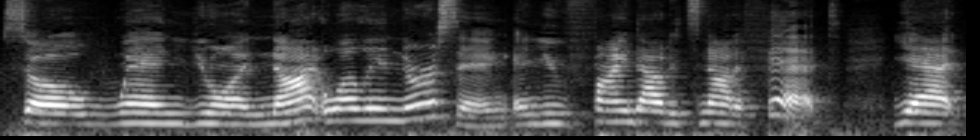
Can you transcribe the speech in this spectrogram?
So when you're not all in nursing and you find out it's not a fit, yet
